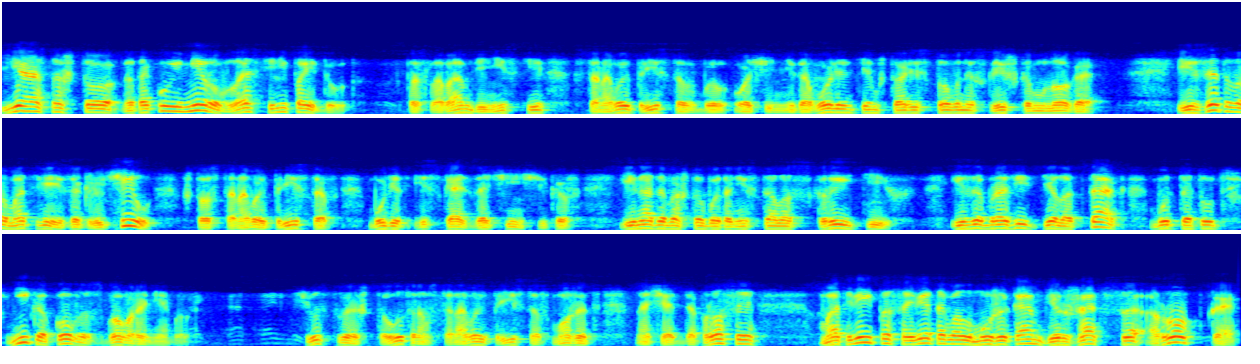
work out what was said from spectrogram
Ясно, что на такую меру власти не пойдут. По словам Дениски, становой пристав был очень недоволен тем, что арестованных слишком много, из этого Матвей заключил, что становой пристав будет искать зачинщиков, и надо во что бы то ни стало скрыть их, изобразить дело так, будто тут никакого сговора не было. Чувствуя, что утром становой пристав может начать допросы, Матвей посоветовал мужикам держаться робко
